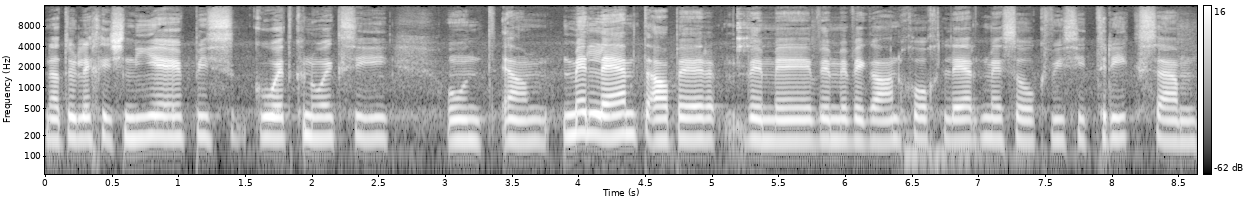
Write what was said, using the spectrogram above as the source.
natürlich ist nie etwas gut genug gewesen. Und ähm, man lernt aber, wenn man, wenn man vegan kocht, lernt man so gewisse Tricks, ähm,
